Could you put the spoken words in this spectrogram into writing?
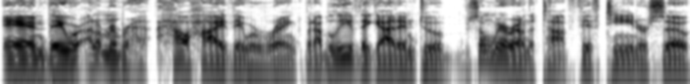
and they were, I don't remember how high they were ranked, but I believe they got into a, somewhere around the top 15 or so.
